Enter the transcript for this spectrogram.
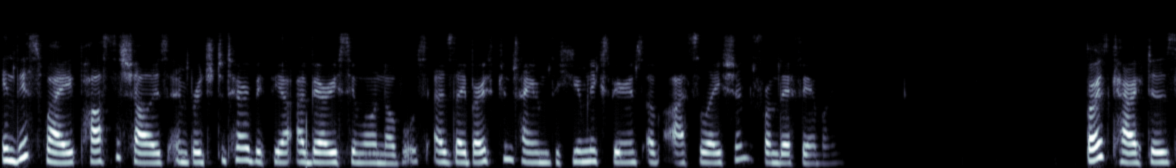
In this way, Past the Shallows and Bridge to Terabithia are very similar novels, as they both contain the human experience of isolation from their family. Both characters,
